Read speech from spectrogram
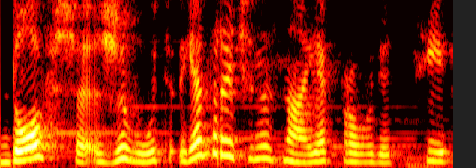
довше живуть. Я, до речі, не знаю, як проводять ці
